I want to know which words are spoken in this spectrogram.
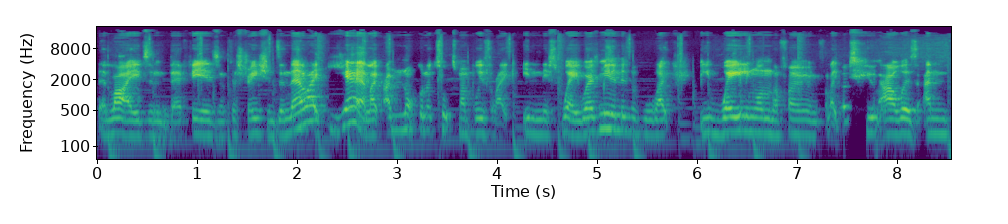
their lives and their fears and frustrations. And they're like, yeah, like I'm not gonna talk to my boys like in this way. Whereas me and Elizabeth will like be wailing on the phone for like two hours and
